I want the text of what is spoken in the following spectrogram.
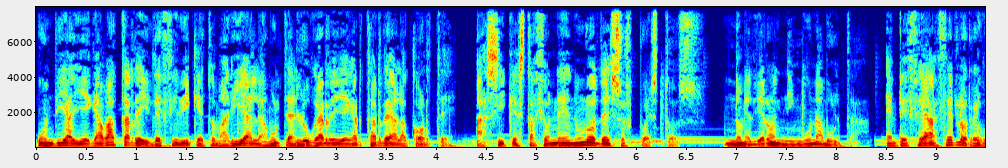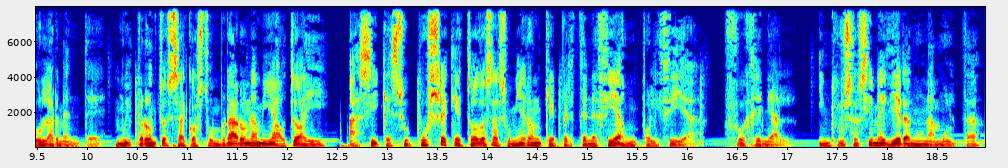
Un día llegaba tarde y decidí que tomaría la multa en lugar de llegar tarde a la corte, así que estacioné en uno de esos puestos. No me dieron ninguna multa. Empecé a hacerlo regularmente. Muy pronto se acostumbraron a mi auto ahí, así que supuse que todos asumieron que pertenecía a un policía. Fue genial. Incluso si me dieran una multa,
